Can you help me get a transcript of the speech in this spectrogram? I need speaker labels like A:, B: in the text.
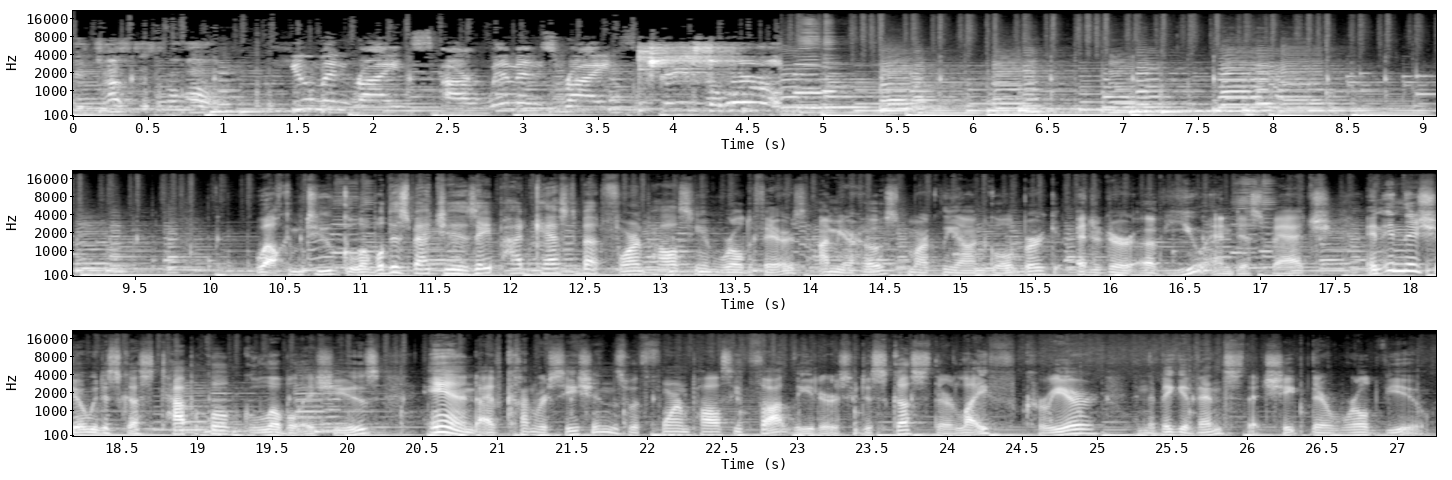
A: and justice for all.
B: Human rights are women's rights.
A: Change the world.
C: Welcome to Global Dispatches, a podcast about foreign policy and world affairs. I'm your host, Mark Leon Goldberg, editor of UN Dispatch. And in this show, we discuss topical global issues, and I have conversations with foreign policy thought leaders who discuss their life, career, and the big events that shape their worldview.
